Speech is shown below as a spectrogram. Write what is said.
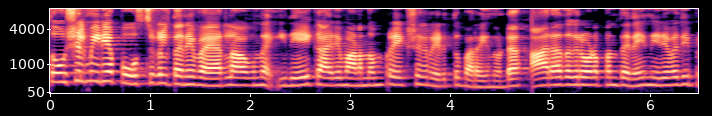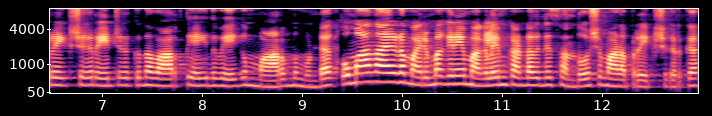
സോഷ്യൽ മീഡിയ പോസ്റ്റുകൾ തന്നെ വൈറലാകുന്ന ഇതേ കാര്യമാണെന്നും പ്രേക്ഷകർ എടുത്തു പറയുന്നുണ്ട്. ആരാധകരോടൊപ്പം തന്നെ നിരവധി പ്രേക്ഷകർ ഏറ്റെടുക്കുന്ന വാർത്തയായി ഇത് വേഗം മാറുന്നുമുണ്ട്. ഉമാനായരുടെ മരുമകനെയും മകളെയും കണ്ടതിന്റെ സന്തോഷമാണ് പ്രേക്ഷകർക്ക്.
